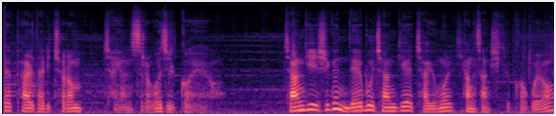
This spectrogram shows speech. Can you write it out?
발다리처럼 자연스러워질 거예요. 장기 이식은 내부 장기의 작용을 향상시킬 거고요.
